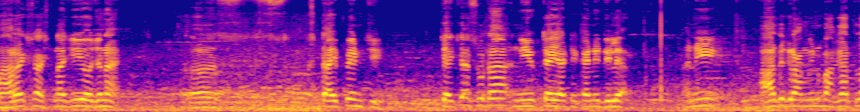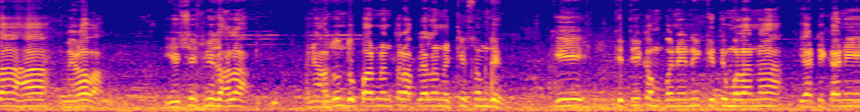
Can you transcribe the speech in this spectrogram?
महाराष्ट्र शासनाची योजना आहे स्टायपेंडची त्याच्यासुद्धा नियुक्त्या या ठिकाणी दिल्या. आणि आज ग्रामीण भागातला हा मेळावा यशस्वी झाला आणि अजून दुपारनंतर आपल्याला नक्की समजेल की किती कंपन्यांनी किती मुलांना या ठिकाणी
